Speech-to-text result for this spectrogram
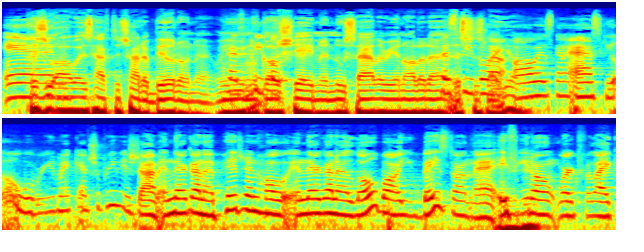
And Because you always have to try to build on that when you're people- negotiating a new salary and all of that. Because It's just people like, are yo, always going to ask you, oh, what were you making at your previous job? And they're going to pigeonhole and they're going to lowball you based on that if mm-hmm. you don't work for like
